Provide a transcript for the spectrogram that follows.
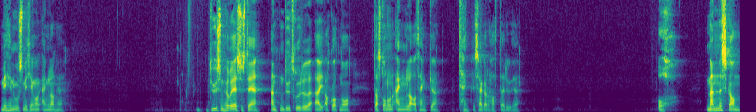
Vi har noe som ikke engang englene har. Du som hører Jesus til, enten du tror det eller ei akkurat nå, der står noen engler og tenker Tenk hvis jeg hadde hatt det du har. Åh, menneskene,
